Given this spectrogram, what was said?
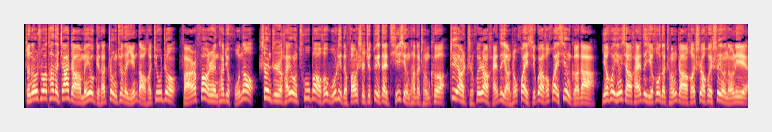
只能说他的家长没有给他正确的引导和纠正，反而放任他去胡闹，甚至还用粗暴和无理的方式去对待提醒他的乘客，这样只会让孩子养成坏习惯和坏性格的，也会影响孩子以后的成长和社会适应能力。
